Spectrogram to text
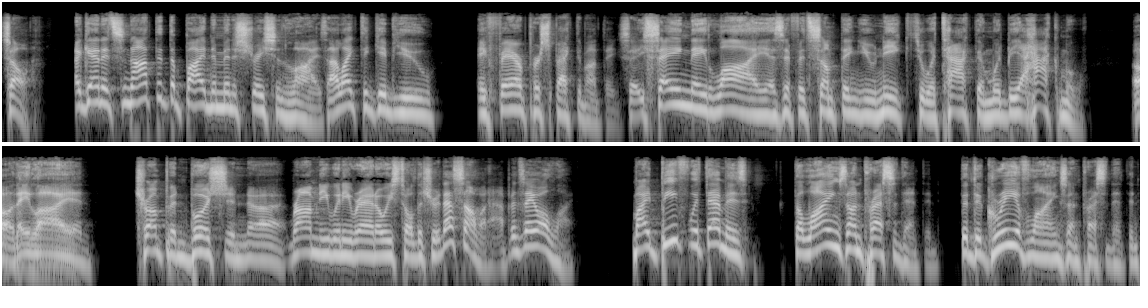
So, again, it's not that the Biden administration lies. I like to give you a fair perspective on things. Saying they lie as if it's something unique to attack them would be a hack move. Oh, they lie. And Trump and Bush and uh, Romney, when he ran, always told the truth. That's not what happens. They all lie. My beef with them is the lying's unprecedented. The degree of lying's unprecedented.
